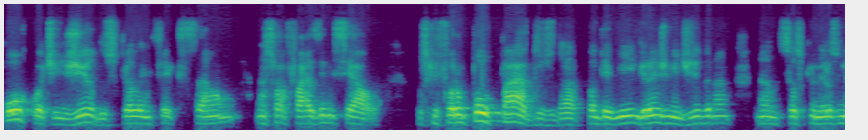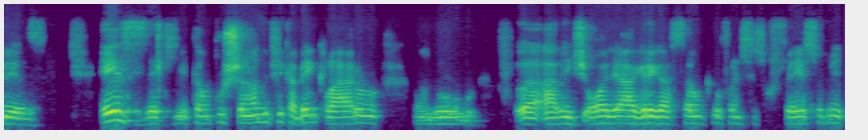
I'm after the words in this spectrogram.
pouco atingidos pela infecção na sua fase inicial, os que foram poupados da pandemia em grande medida nos seus primeiros meses. Esses é que estão puxando e fica bem claro quando a gente olha a agregação que o Francisco fez sobre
